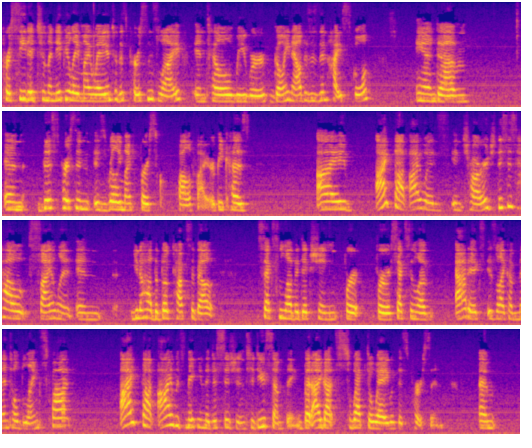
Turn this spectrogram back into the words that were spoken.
proceeded to manipulate my way into this person's life until we were going out. This is in high school, and um, and this person is really my first qualifier because I I thought I was in charge. This is how silent and you know how the book talks about sex and love addiction for for sex and love addicts is like a mental blank spot. I thought I was making the decision to do something, but I got swept away with this person. Um,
